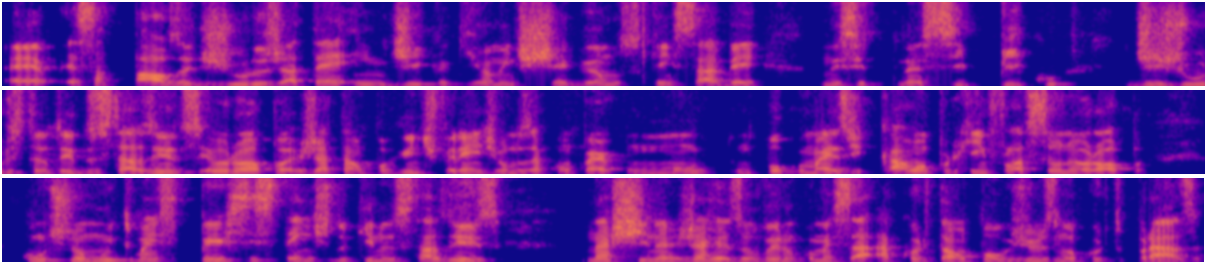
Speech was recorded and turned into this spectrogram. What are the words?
É, essa pausa de juros já até indica que realmente chegamos, quem sabe, nesse, nesse pico de juros, tanto aí dos Estados Unidos, Europa já está um pouquinho diferente, vamos acompanhar com um, pouco mais de calma, porque a inflação na Europa continua muito mais persistente do que nos Estados Unidos. Na China já resolveram começar a cortar um pouco de juros no curto prazo.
